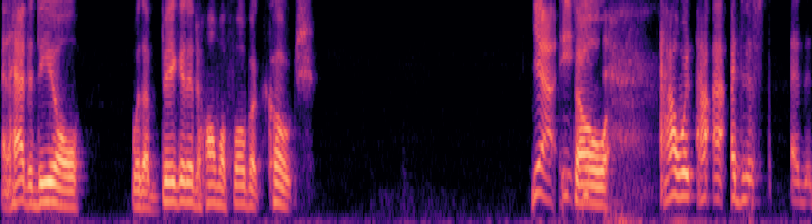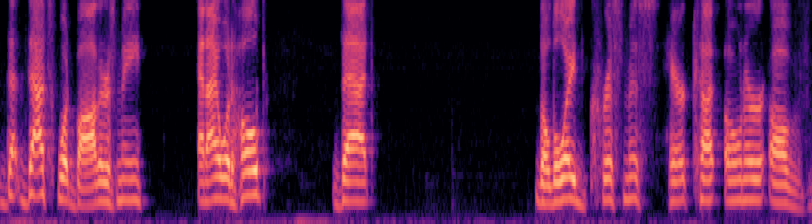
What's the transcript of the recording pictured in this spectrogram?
and had to deal with a bigoted homophobic coach. Yeah. so how would I, I just that that's what bothers me. And I would hope that the Lloyd Christmas haircut owner of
